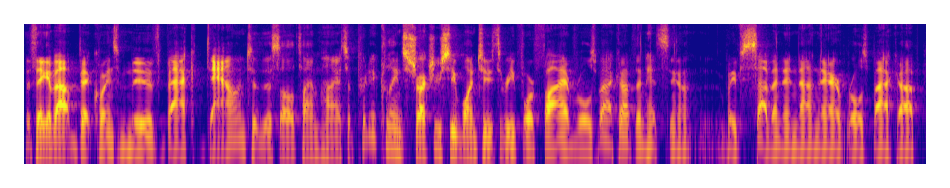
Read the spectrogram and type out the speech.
the thing about Bitcoin's move back down to this all-time high, it's a pretty clean structure. You see one, two, three, four, five rolls back up, then hits you know wave seven and down there, rolls back up.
